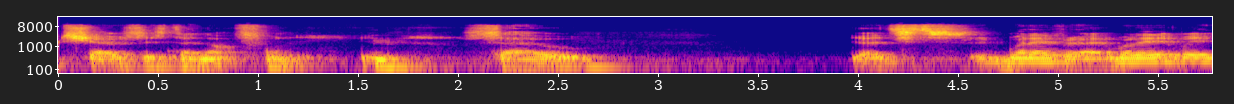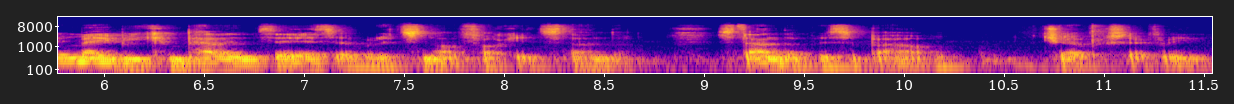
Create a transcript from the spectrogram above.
shows is they're not funny. You know? Mm-hmm. So it's whatever. Well, it, it may be compelling theatre, but it's not fucking stand up. Stand up is about jokes every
